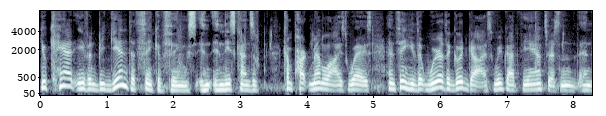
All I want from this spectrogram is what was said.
you can't even begin to think of things in, in these kinds of compartmentalized ways and thinking that we're the good guys, we've got the answers, and, and,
